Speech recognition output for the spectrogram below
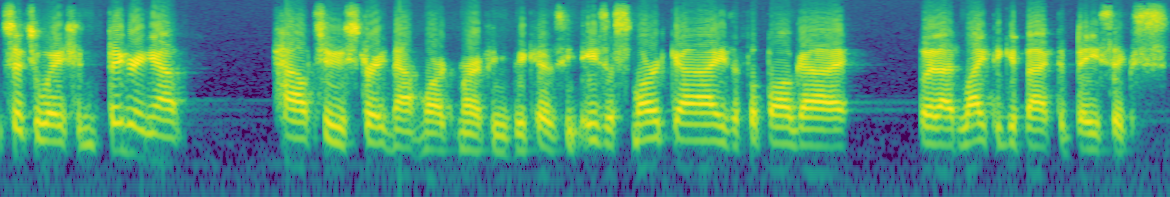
situation, figuring out how to straighten out Mark Murphy because he, he's a smart guy, he's a football guy, but I'd like to get back to basics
